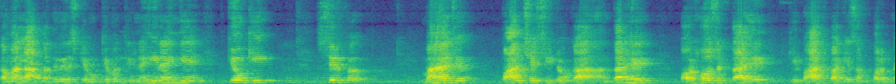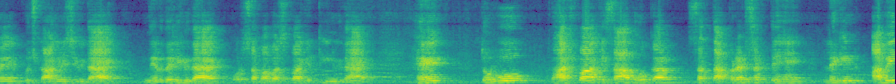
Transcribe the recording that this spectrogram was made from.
कमलनाथ मध्य प्रदेश के मुख्यमंत्री नहीं रहेंगे, क्योंकि सिर्फ़ महज पाँच छः सीटों का अंतर है और हो सकता है कि भाजपा के संपर्क में कुछ कांग्रेसी विधायक, निर्दलीय विधायक और सपा बसपा के तीन विधायक हैं तो वो भाजपा के साथ होकर सत्ता पलट सकते हैं, लेकिन अभी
